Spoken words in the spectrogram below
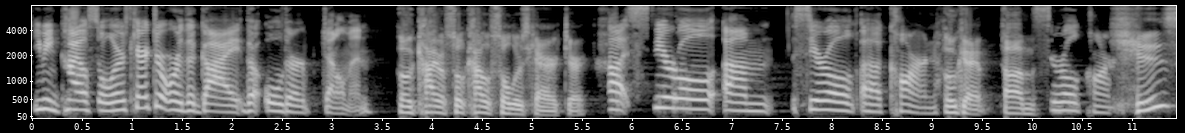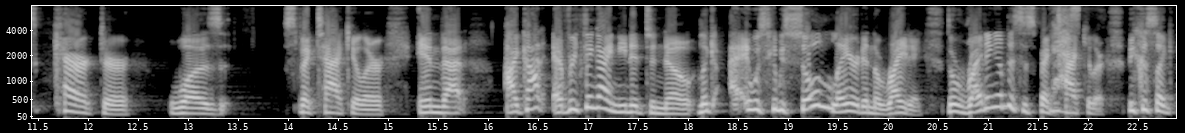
You mean Kyle Soller's character or the guy, the older gentleman? oh, Kyle, so Kyle Soller's character. Uh Syril um Syril uh Karn. Okay. Um, Syril Karn. his character was spectacular in that I got everything I needed to know. Like it was, he was so layered in the writing. The writing of this is spectacular because, like,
